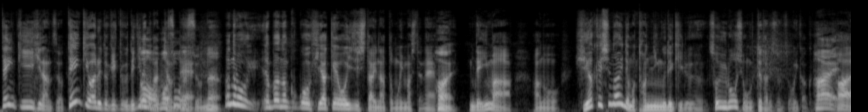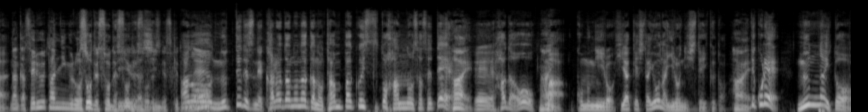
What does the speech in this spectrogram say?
天気いい日なんですよ。天気悪いと結局できなくなっちゃうんで。でもやっぱなんかこう日焼けを維持したいなと思いましてね。で今あの日焼けしないでもタンニングできるそういうローション売ってたりするんですよ及川君はい。なんかセルフタンニングローションそうですそうですそうですそうです。あの塗ってですね体の中のタンパク質と反応させて肌をまあ小麦色日焼けしたような色にしていくと。でこれ塗んないと、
